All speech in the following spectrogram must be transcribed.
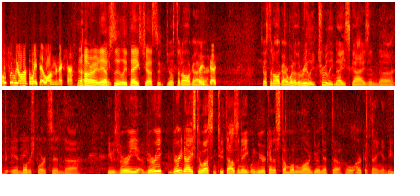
Hopefully, we don't have to wait that long the next time. All right, thanks. absolutely. Thanks, Justin. Justin Allgaier. Thanks, guys. Justin Allgaier, one of the really truly nice guys in uh, in motorsports, and uh, he was very very very nice to us in 2008 when we were kind of stumbling along doing that uh, whole ARCA thing, and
